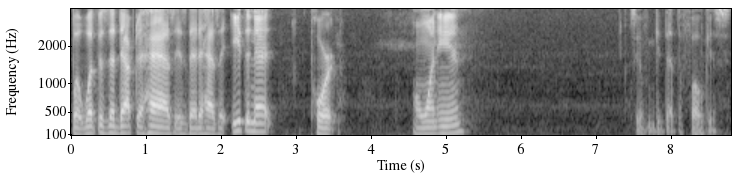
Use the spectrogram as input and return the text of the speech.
But what this adapter has is that it has an Ethernet port on one end. See if we can get that to focus.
